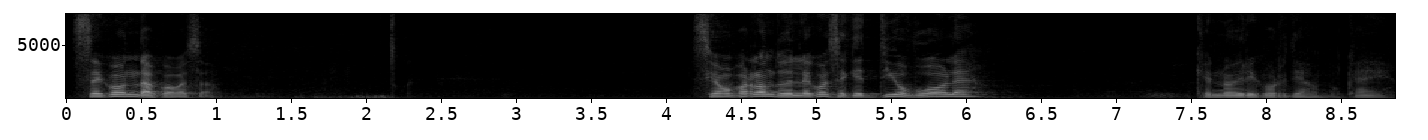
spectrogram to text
Seconda cosa, stiamo parlando delle cose che Dio vuole che noi ricordiamo, ok?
